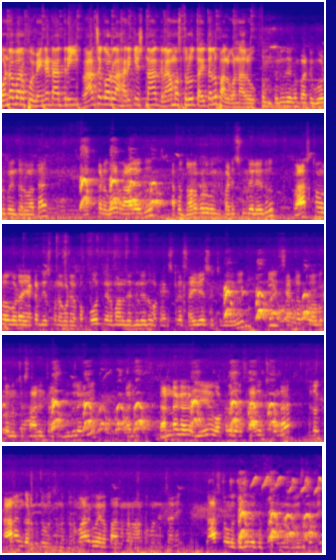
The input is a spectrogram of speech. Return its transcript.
గుండవరపు వెంకటాద్రి రాచగొర్ల హరికృష్ణ గ్రామస్తులు తదితరులు పాల్గొన్నారు. తెలుగుదేశం పార్టీ ఓడిపోయిన తర్వాత అక్కడ కూడా రాలేదు. అసలు దొరకడు గురించి పట్టించుకుందే లేదు. రాష్ట్రంలో కూడా ఎక్కడ తీసుకున్నా కూడా ఒక పోర్ట్ నిర్మాణం జరిగింది ఒక ఎక్స్ప్రెస్ హైవేస్ వచ్చింది లేదు ఈ సెంట్రల్ ప్రభుత్వం నుంచి సాధించాల్సిన నిధులన్నీ దండగా ఏ ఒక్కరు కూడా సాధించకుండా ఏదో కాలం గడుపుతూ వచ్చిన దుర్మార్గమైన పాలన మనం అంతమందించాలి రాష్ట్రంలో తెలుగుదేశం పార్టీ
